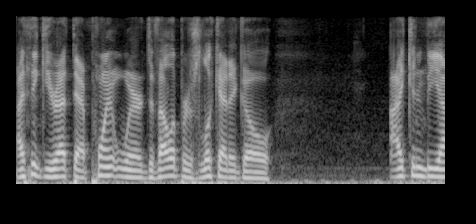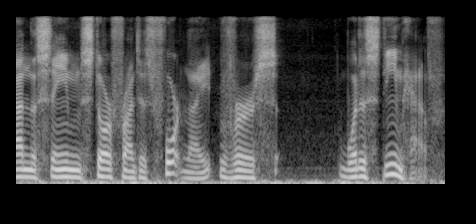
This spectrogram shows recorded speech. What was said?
I think you're at that point where developers look at it, go, I can be on the same storefront as Fortnite versus what does Steam have?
